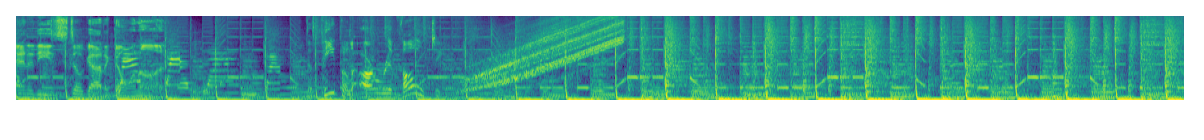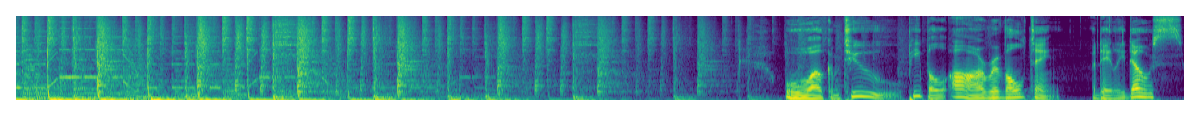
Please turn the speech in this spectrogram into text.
that humanity's still got it going on. The people are revolting. Welcome to People Are Revolting, a daily dose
